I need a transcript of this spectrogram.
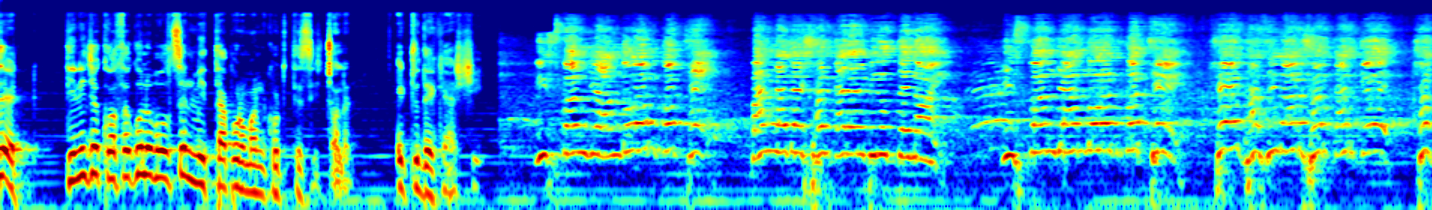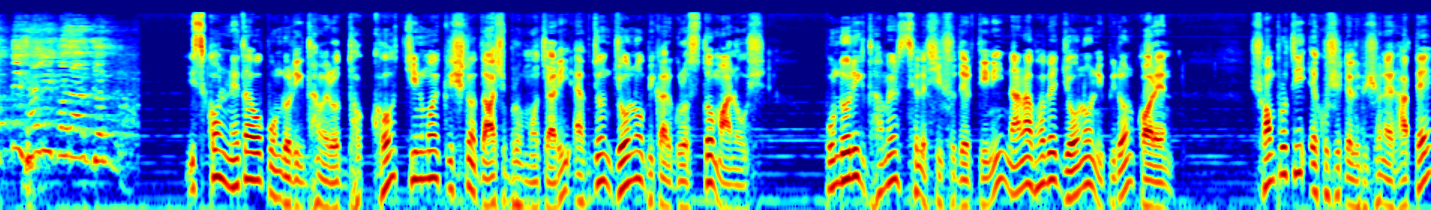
জেড তিনি যে কথাগুলো বলছেন মিথ্যা প্রমাণ করতেছি। চলেন একটু দেখে আসি। ইসকন যে আন্দোলন করছে বাংলাদেশ সরকারের বিরুদ্ধে নয়। ইসকন যে আন্দোলন করছে শেখ হাসিনার সরকারকে শক্তিশালী করার জন্য। ইসকন নেতা ও পুণ্ডরিক ধামের অধ্যক্ষ চিন্ময় কৃষ্ণ দাস ব্রহ্মচারী একজন যৌন বিকারগ্রস্ত মানুষ। পুণ্ডরিক ধামের ছেলে শিশুদের তিনি নানাভাবে যৌন নিপীড়ন করেন। সম্প্রতি একুশে টেলিভিশনের হাতে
